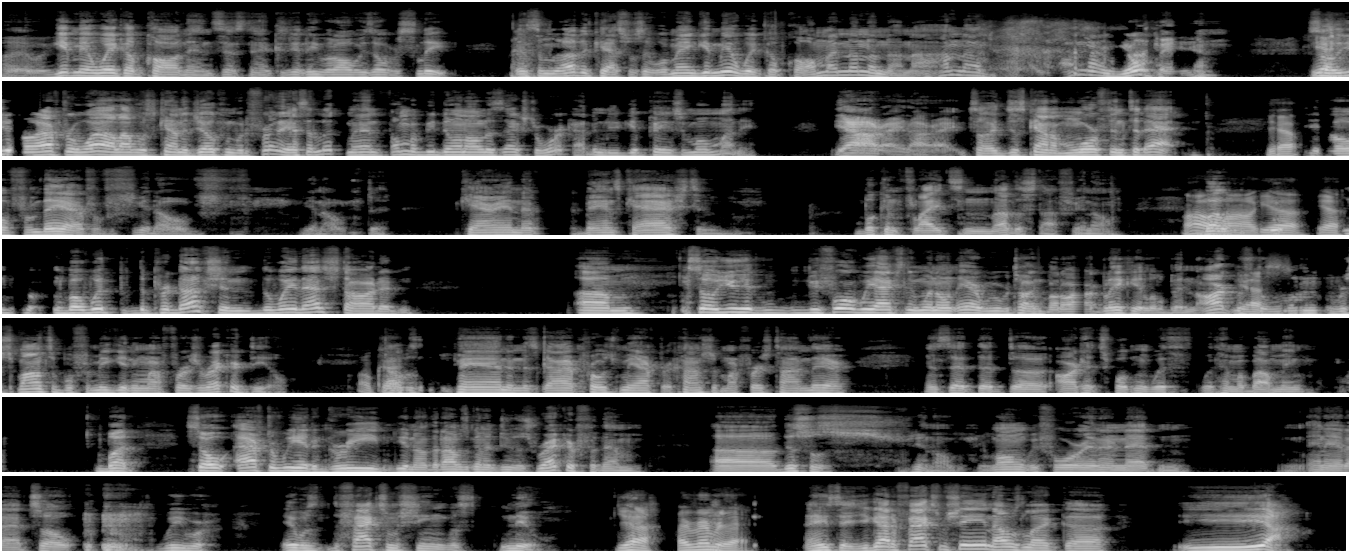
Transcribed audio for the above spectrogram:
uh, get me a wake up call then since then, because he would always oversleep. Then some of the other cats will say, "Well, man, give me a wake up call." I'm like, "No, no, no, no. I'm not. I'm not your band." So yeah. you know, after a while, I was kind of joking with Freddie. I said, "Look, man, if I'm gonna be doing all this extra work, I need to get paid some more money." Yeah, all right, all right. So it just kind of morphed into that. Yeah, you know, from there, you know, you know, to carrying the band's cash to booking flights and other stuff, you know. Oh but, wow, yeah, yeah. But with the production, the way that started, um, so you had before we actually went on air, we were talking about Art Blakey a little bit, and Art was yes. the one responsible for me getting my first record deal. Okay, I was in Japan, and this guy approached me after a concert, my first time there, and said that uh, Art had spoken with with him about me. But so after we had agreed, you know, that I was going to do this record for them, uh, this was, you know, long before internet and any of that. So we were, it was the fax machine was new. Yeah, I remember that. And he said, "You got a fax machine?" I was like, uh, "Yeah,"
